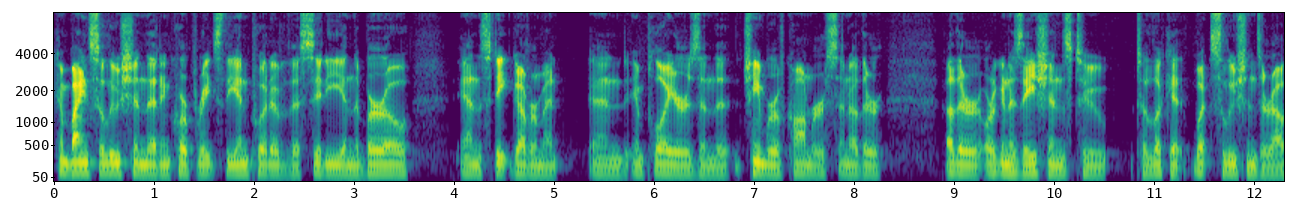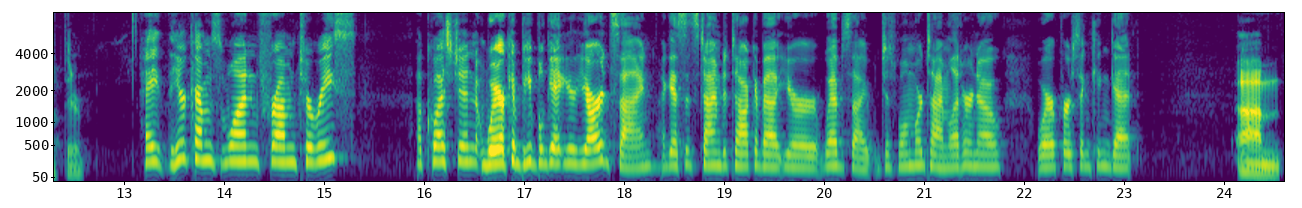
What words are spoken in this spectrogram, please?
combined solution that incorporates the input of the city and the borough and state government and employers and the Chamber of Commerce and other other organizations to to look at what solutions are out there. Hey, here comes one from Therese. a question. Where can people get your yard sign? I guess it's time to talk about your website. Just one more time. Let her know where a person can get. Um,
